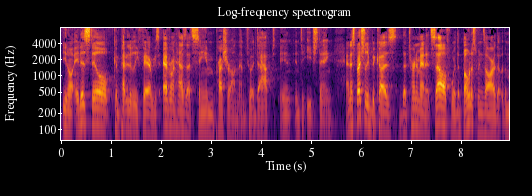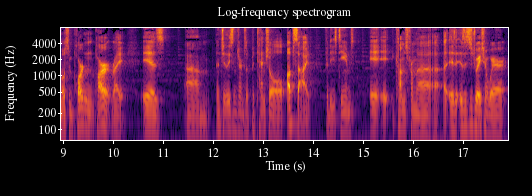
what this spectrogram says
you know it is still competitively fair because everyone has that same pressure on them to adapt in, into each thing, and especially because the tournament itself, where the bonus wins are, the, the most important part, right, is um, at least in terms of potential upside for these teams. It, it comes from a, a is, is a situation where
